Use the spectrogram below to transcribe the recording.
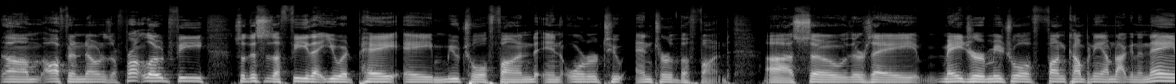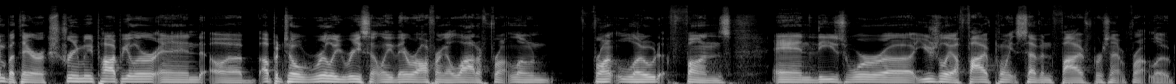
Um, often known as a front load fee. So, this is a fee that you would pay a mutual fund in order to enter the fund. Uh, so, there's a major mutual fund company I'm not going to name, but they are extremely popular. And uh, up until really recently, they were offering a lot of front loan front load funds and these were uh, usually a 5.75% front load.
